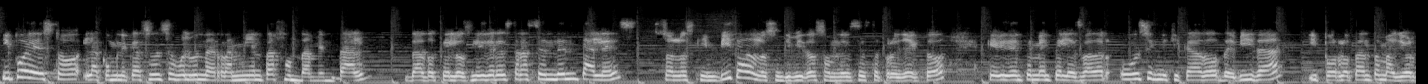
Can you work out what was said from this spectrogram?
Y por esto la comunicación se vuelve una herramienta fundamental dado que los líderes trascendentales son los que invitan a los individuos a unirse a este proyecto, que evidentemente les va a dar un significado de vida y por lo tanto mayor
